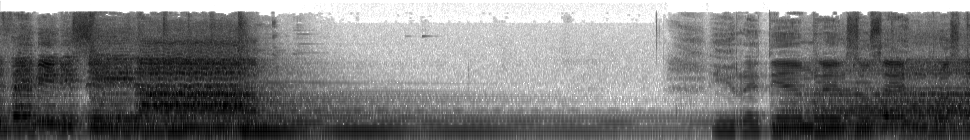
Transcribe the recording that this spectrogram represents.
el feminicida. Y retiemble en sus centros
